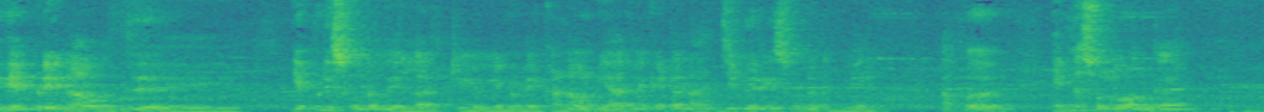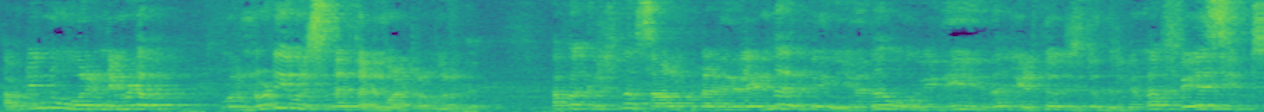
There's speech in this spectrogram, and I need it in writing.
இது எப்படி நான் வந்து எப்படி சொல்றது எல்லார்ட்டையும் என்னுடைய கணவன் யாருன்னு கேட்டால் நான் அஞ்சு பேரையும் சொல்லணுமே. அப்போ என்ன சொல்லுவாங்க? அப்படின்னு ஒரு நிமிடம் ஒரு நொடி ஒரு சின்ன தடுமாற்றம் வருது. அப்போ கிருஷ்ணா சால்வ் பண்றாரு இதில் என்ன இருக்கு? இதுதான் உன் விதி இதுதான் எடுத்து வச்சுட்டு வந்திருக்கேன்னா face it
